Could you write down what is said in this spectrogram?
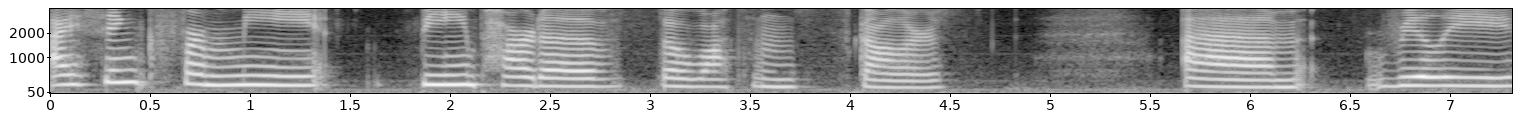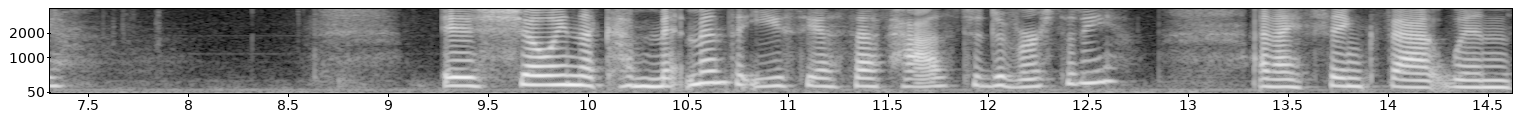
I think for me, being part of the Watson Scholars um, really is showing the commitment that UCSF has to diversity. And I think that when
